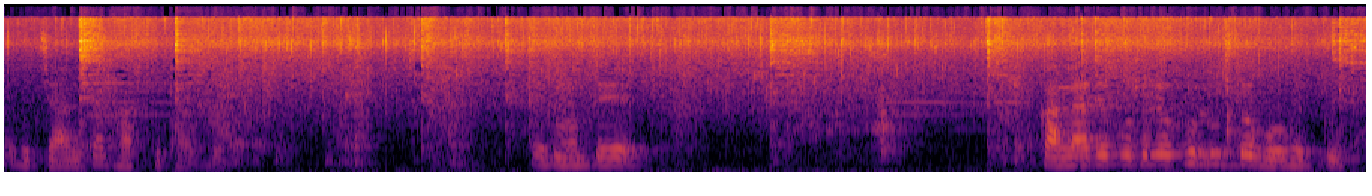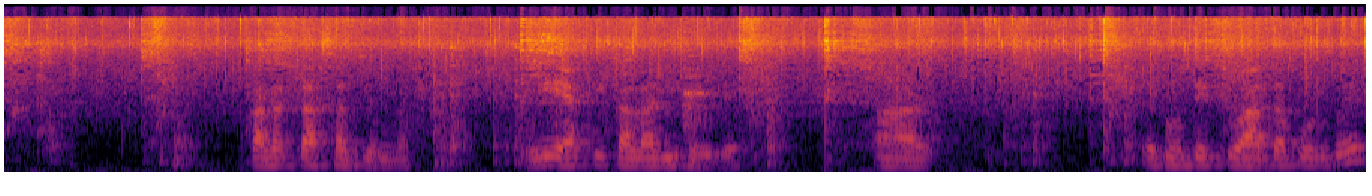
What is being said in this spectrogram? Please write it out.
এবার চালটা ভাজতে থাকব। এর মধ্যে কালারের বদলে হলুদ দেবো একটু। কালারটা আসার জন্য। এই একই কালারই হয়ে যায়। আর এর মধ্যে একটু আদা পড়বে।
